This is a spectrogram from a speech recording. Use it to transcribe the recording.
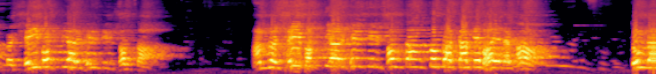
আমরা সেই বক্তিয়ার খিলজির সন্তান। আমরা সেই বক্তিয়ার খিলজির সন্তান, তোমরা কাকে ভয় দেখাও? তোমরা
